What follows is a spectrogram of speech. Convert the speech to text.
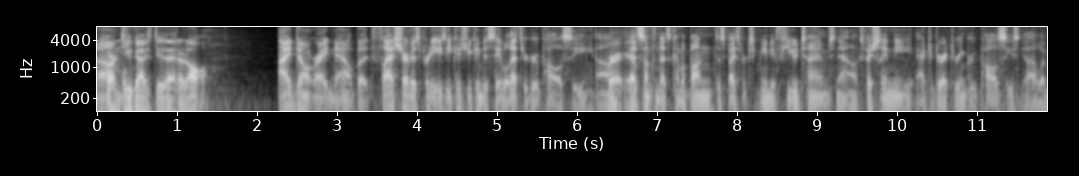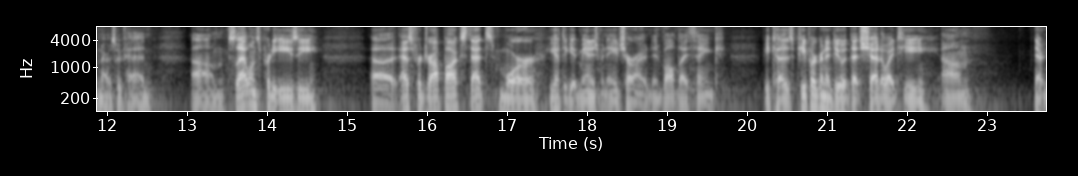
or Um, do you guys do that at all? I don't right now, but Flash Drive is pretty easy because you can disable that through group policy. Um, Right, yep. That's something that's come up on the Spiceworks community a few times now, especially in the Active Directory and group policies uh, webinars we've had. Um, so that one's pretty easy. Uh, as for Dropbox, that's more you have to get management HR involved, I think, because people are going to do it. That's shadow IT. Um, not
